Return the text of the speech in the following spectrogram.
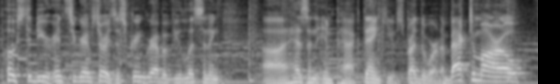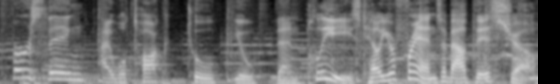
posted to your Instagram stories, a screen grab of you listening uh, has an impact. Thank you. Spread the word. I'm back tomorrow. First thing, I will talk to you then. Please tell your friends about this show.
